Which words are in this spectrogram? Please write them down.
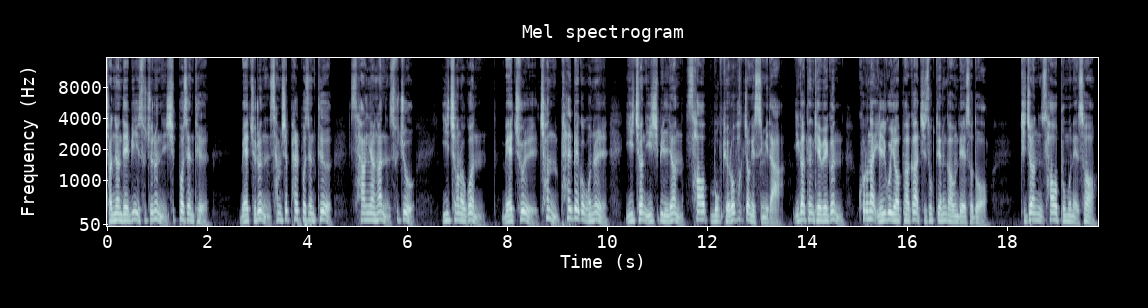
전년 대비 수주는 10%, 매출은 38% 상향한 수주 2천억 원, 매출 1,800억 원을 2021년 사업 목표로 확정했습니다. 이 같은 계획은 코로나19 여파가 지속되는 가운데에서도 기존 사업 부문에서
